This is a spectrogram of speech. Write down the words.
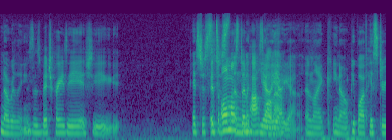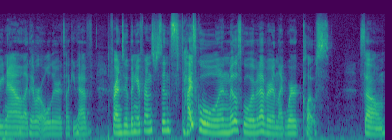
no really Is this bitch crazy? Is she? it's just It's just- almost and, like, impossible yeah now. yeah yeah and like you know people have history now like they were older it's like you have friends who've been your friends since high school and middle school or whatever and like we're close so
